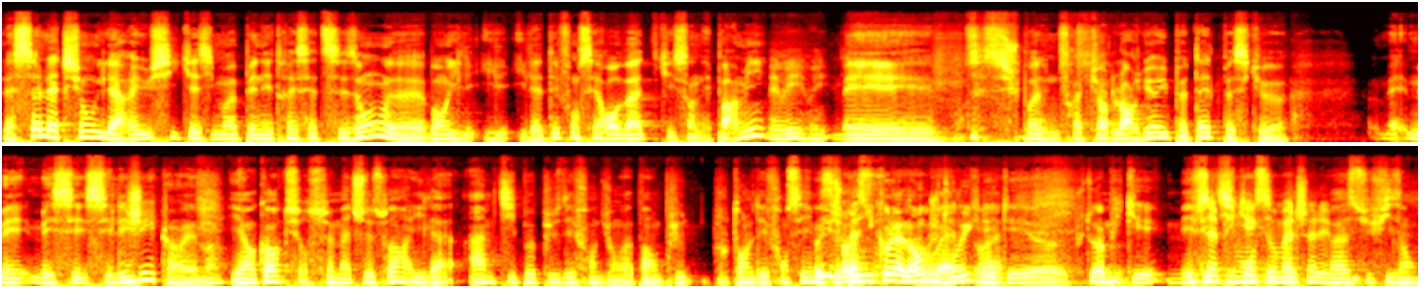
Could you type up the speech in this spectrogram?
la seule action où il a réussi quasiment à pénétrer cette saison, euh, bon, il, il, il a défoncé Rovat qui s'en est parmi. Mais oui, oui. Mais je sais pas, une fracture de l'orgueil peut-être parce que, mais, mais, mais c'est, léger quand même. hein. Et encore que sur ce match ce soir, il a un petit peu plus défendu. On va pas en plus tout le temps le défoncer, mais Oui, c'est sur pas, Nicolas Lang, j'ai Ouais, trouvé qu'il ouais. était euh, plutôt appliqué. mais Plus effectivement, impliqué c'est qu'au match aller. pas suffisant.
